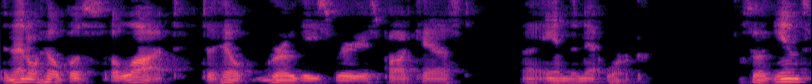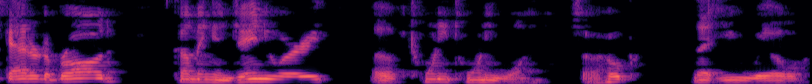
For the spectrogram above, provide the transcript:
and that'll help us a lot to help grow these various podcasts uh, and the network. So, again, Scattered Abroad coming in January of 2021. So, I hope that you will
